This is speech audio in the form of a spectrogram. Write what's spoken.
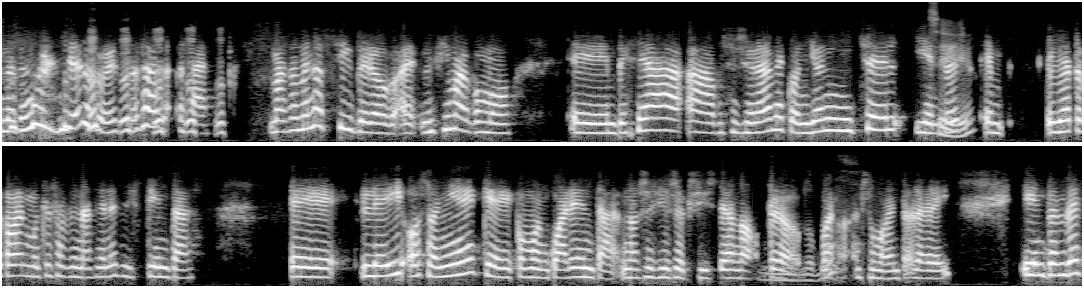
no tengo idea de lo que me estás hablando. O sea, más o menos sí, pero eh, encima como eh, empecé a, a obsesionarme con Johnny Mitchell y entonces Sí. em- ella tocaba en muchas afinaciones distintas. Eh, leí o soñé que como en 40, no sé si eso existe o no, pero bueno, en su momento la leí. Y entonces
